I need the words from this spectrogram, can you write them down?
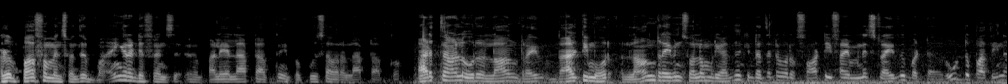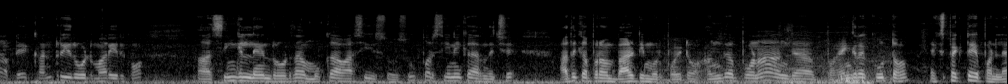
அதுவும் பர்ஃபார்மன்ஸ் வந்து பயங்கர டிஃப்ரென்ஸ் பழைய லேப்டாப்க்கும் இப்போ புதுசாக வர லேப்டாப்க்கும் அடுத்த நாள் ஒரு லாங் டிரைவ் பால்டிமோர் லாங் டிரைவ்னு சொல்ல முடியாது. கிட்டத்தட்ட ஒரு forty five minutes drive but route பார்த்தீங்கன்னா அப்படியே கண்ட்ரி ரோடு மாதிரி இருக்கும். சிங்கிள் லேன் ரோடு தான் முக்கால்வாசி ஸோ சூப்பர் சீனிக்காக இருந்துச்சு. அதுக்கப்புறம் பால்டிமோர் போயிட்டோம். அங்கே போனால் அங்கே பயங்கர கூட்டம். எக்ஸ்பெக்டே பண்ணல.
